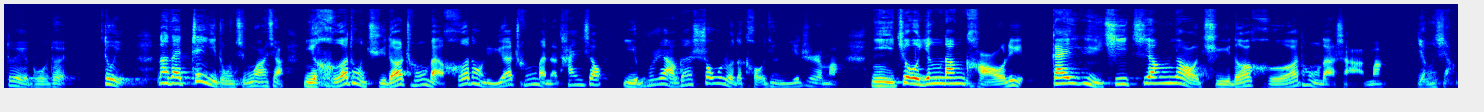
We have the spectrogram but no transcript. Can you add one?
对不对？对，那在这种情况下，你合同取得成本、合同履约成本的摊销，你不是要跟收入的口径一致吗？你就应当考虑该预期将要取得合同的什么影响？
